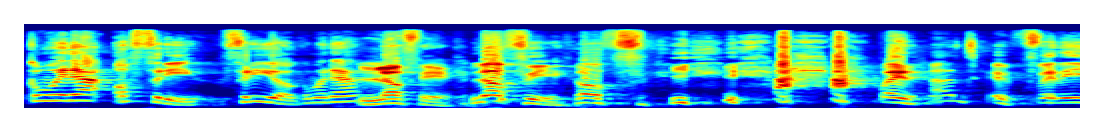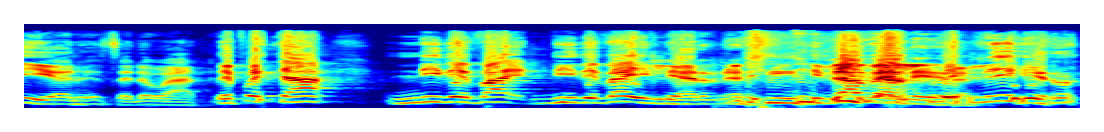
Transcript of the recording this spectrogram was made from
¿Cómo era? Ofri, frío, ¿cómo era? Luffy. Luffy, Luffy. bueno, hace frío en ese lugar. Después está ni de, ni de Baylor. Ni da Belir.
